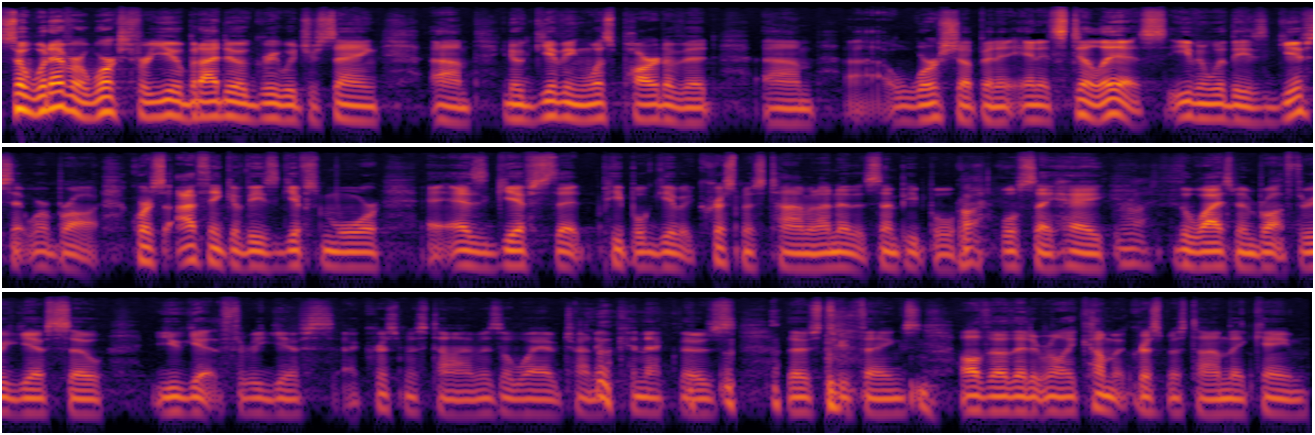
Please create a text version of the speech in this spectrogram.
So whatever works for you, but I do agree with what you're saying. Um, you know, giving was part of it. Um, uh, worship and it, and it still is, even with these gifts that were brought. Of course, I think of these gifts more as gifts that people give at Christmas time, and I know that some people Right. will say, "Hey, Right. the wise men brought three gifts, so you get three gifts at Christmas time." As a way of trying to connect those those two things. Although they didn't really come at Christmas time, they came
